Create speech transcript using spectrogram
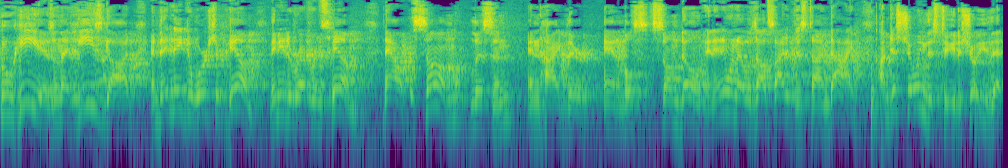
Who he is. And that he's God, and they need to worship him. They need to reverence him. Now, some listen and hide their animals, some don't. And anyone that was outside at this time died. I'm just showing this to you to show you that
